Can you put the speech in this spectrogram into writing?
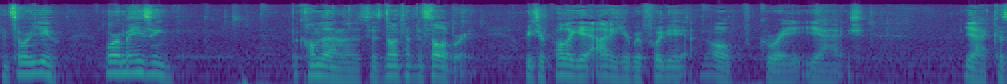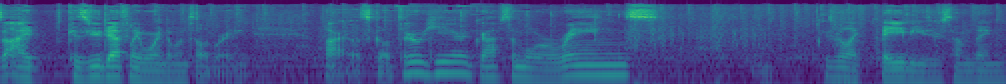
And so are you. We're amazing. But calm down, there's no time to celebrate. We should probably get out of here before the... Oh, great, yeah. Yeah, because I... Because you definitely weren't the one celebrating. Alright, let's go through here, grab some more rings. These are like babies or something.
